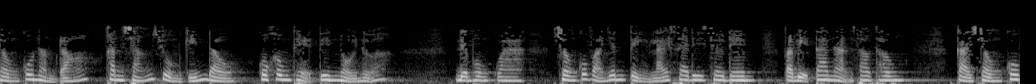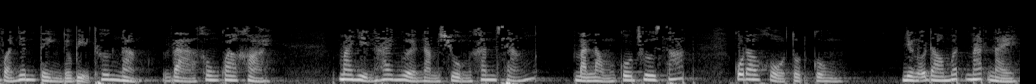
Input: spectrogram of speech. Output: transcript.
chồng cô nằm đó, Khăn trắng trùm kín đầu, Cô không thể tin nổi nữa. Đêm hôm qua, Chồng cô và nhân tình lái xe đi chơi đêm Và bị tai nạn giao thông. Cả chồng cô và nhân tình đều bị thương nặng Và không qua khỏi. Mai nhìn hai người nằm trùm khăn trắng Mà lòng cô chua xót, Cô đau khổ tột cùng. Nhưng nỗi đau mất mát này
